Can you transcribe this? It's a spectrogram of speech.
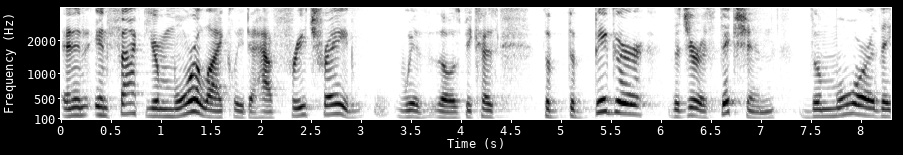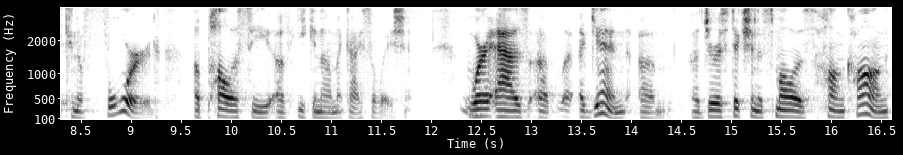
And in, in fact, you're more likely to have free trade with those because the, the bigger the jurisdiction, the more they can afford a policy of economic isolation. Whereas, uh, again, um, a jurisdiction as small as Hong Kong,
